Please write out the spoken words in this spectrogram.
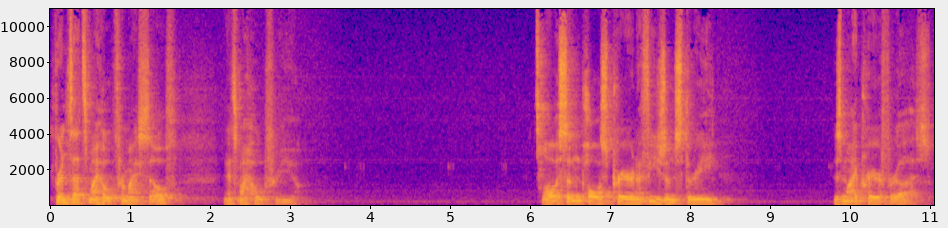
Friends, that's my hope for myself, and it's my hope for you. All of a sudden, Paul's prayer in Ephesians 3 is my prayer for us.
